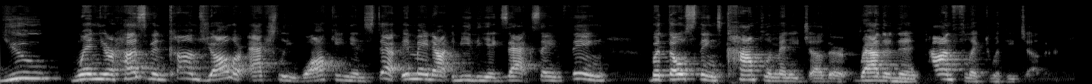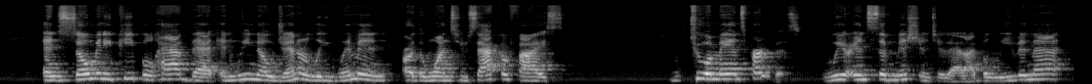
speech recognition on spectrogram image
you, when your husband comes, y'all are actually walking in step. It may not be the exact same thing, but those things complement each other rather than mm-hmm. conflict with each other. And so many people have that. And we know generally women are the ones who sacrifice to a man's purpose. We are in submission to that. I believe in that.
